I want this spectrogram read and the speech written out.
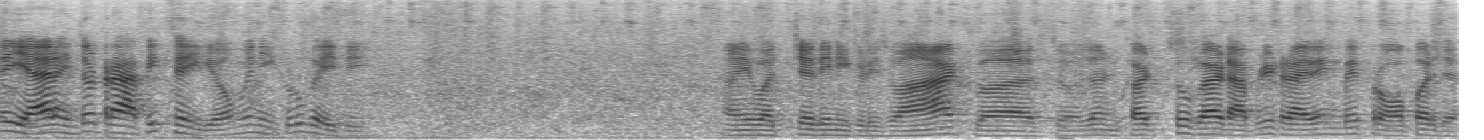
એ યાર, અહીં તો ટ્રાફિક થઈ ગયો. અમે નીકળું ગઈ હતી. અહીં વચ્ચેથી નીકળીશું. આઠ, બસ. જો કટ ટુ કટ આપણી ડ્રાઇવિંગ ભાઈ પ્રોપર છે.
